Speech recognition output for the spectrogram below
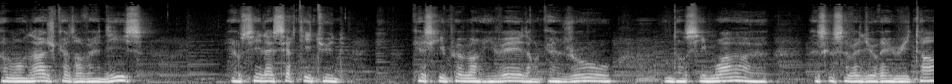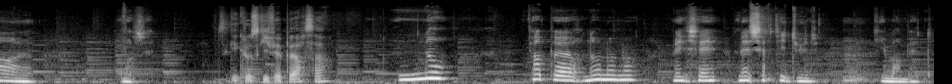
à mon âge, 90, il y a aussi l'incertitude. Qu'est-ce qui peut m'arriver dans 15 jours ou dans 6 mois Est-ce que ça va durer 8 ans bon, c'est- C'est quelque chose qui fait peur ça? Non, pas peur, non, non, non. Mais c'est l'incertitude qui m'embête.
